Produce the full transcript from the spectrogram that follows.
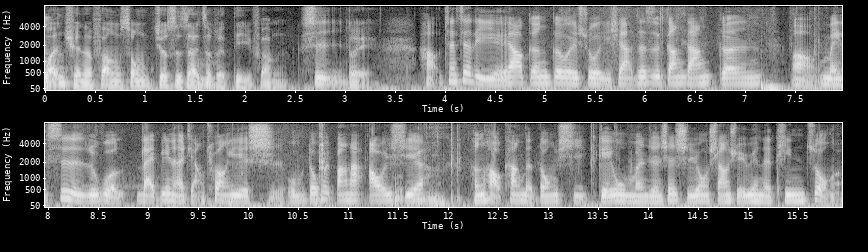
完全的放松，就是在这个地方。是，对。好，在这里也要跟各位说一下，这是刚刚跟啊，每次如果来宾来讲创业史，我们都会帮他凹一些很好康的东西给我们人生实用商学院的听众啊。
